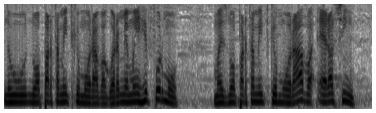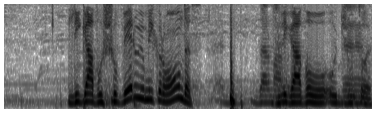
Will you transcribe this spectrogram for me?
no, no apartamento que eu morava agora, minha mãe reformou. Mas no apartamento que eu morava, era assim: ligava o chuveiro e o micro-ondas, desligava o, o disjuntor.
